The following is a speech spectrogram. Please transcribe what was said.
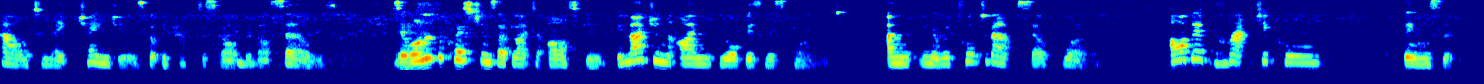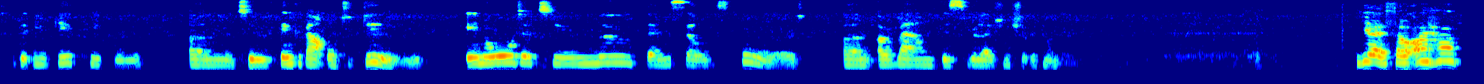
power to make changes, but we have to start with mm-hmm. ourselves. So, one of the questions I'd like to ask you: Imagine that I'm your business client, and you know we've talked about self worth. Are there practical things that that you give people um, to think about or to do in order to move themselves forward um, around this relationship with money? Yeah, so I have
